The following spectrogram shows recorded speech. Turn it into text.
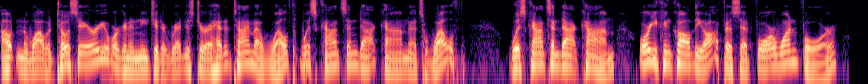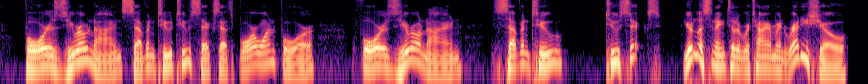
out in the Wauwatosa area, we're going to need you to register ahead of time at wealthwisconsin.com. That's wealthwisconsin.com. Or you can call the office at 414 409 7226. That's 414 409 7226. You're listening to the Retirement Ready Show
